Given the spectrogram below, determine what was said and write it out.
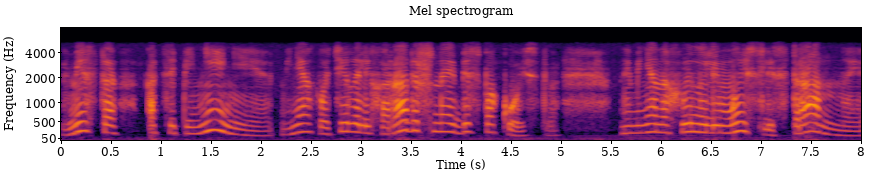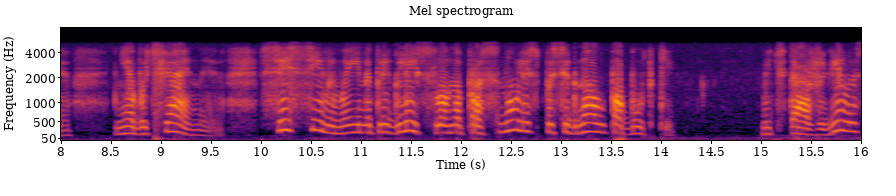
Вместо оцепенения меня охватило лихорадочное беспокойство. На меня нахлынули мысли странные, необычайные. Все силы мои напряглись, словно проснулись по сигналу побудки. Мечта оживилась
